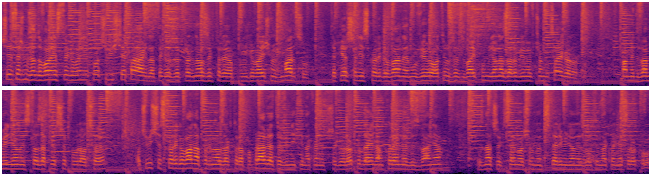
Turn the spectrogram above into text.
Czy jesteśmy zadowoleni z tego wyniku? Oczywiście tak, dlatego że prognozy, które opublikowaliśmy w marcu, te pierwsze nieskorygowane, mówiły o tym, że 2,5 miliona zarobimy w ciągu całego roku. Mamy 2 miliony 100 za pierwsze półrocze. Oczywiście skorygowana prognoza, która poprawia te wyniki na koniec przyszłego roku, daje nam kolejne wyzwania. To znaczy chcemy osiągnąć 4 miliony złotych na koniec roku,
